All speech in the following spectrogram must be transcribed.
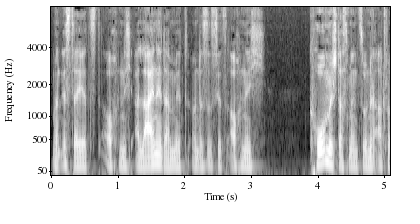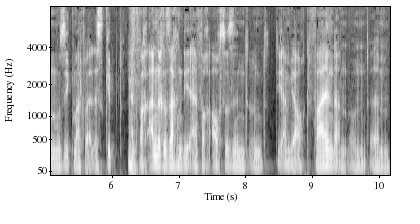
man ist da jetzt auch nicht alleine damit und es ist jetzt auch nicht komisch, dass man so eine Art von Musik macht, weil es gibt einfach andere Sachen, die einfach auch so sind und die einem ja auch gefallen dann und ähm,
